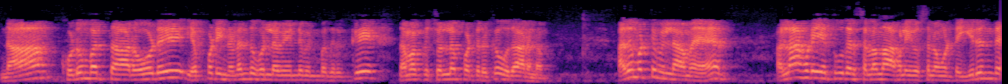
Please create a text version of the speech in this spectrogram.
நாம் குடும்பத்தாரோடு எப்படி நடந்து கொள்ள வேண்டும் என்பதற்கு நமக்கு சொல்லப்பட்டிருக்க உதாரணம். அது மட்டும் இல்லாம அல்லாஹுடைய தூதர் ஸல்லல்லாஹு அலைஹி இருந்த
